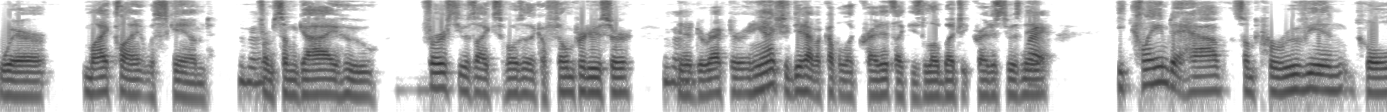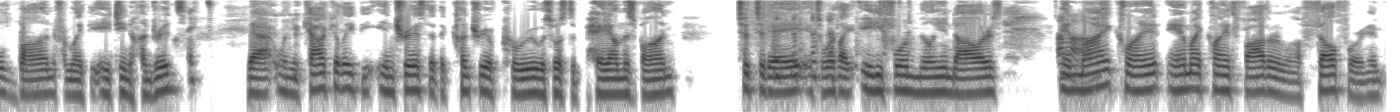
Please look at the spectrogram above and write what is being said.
where my client was scammed mhm, from some guy who first he was like supposedly like a film producer mhm. and a director, and he actually did have a couple of credits, like these low budget credits to his name. Right. He claimed to have some Peruvian gold bond from like the 1800s. Right. That when you calculate the interest that the country of Peru was supposed to pay on this bond to today, it's worth like 84 million And Uh-huh. my client and my client's father-in-law fell for it and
